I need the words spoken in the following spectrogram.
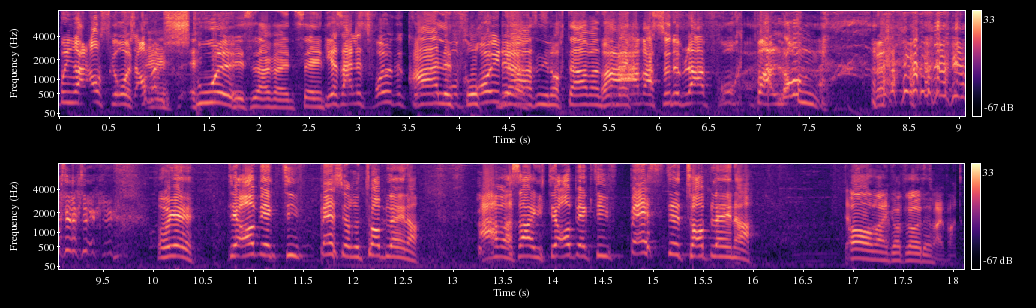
bin gerade ausgerutscht auf meinem Stuhl. Es ist einfach insane. Hier ist alles vollgekommen. Alle Freude. Fruchtblasen, die noch da waren, sind Ah, weg. was für eine Bla Fruchtballon. Okay, der objektiv bessere Toplaner. Ah, was sage ich? Der objektiv beste Toplaner. Oh mein Gott, Das war Leute. einfach. Leute.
